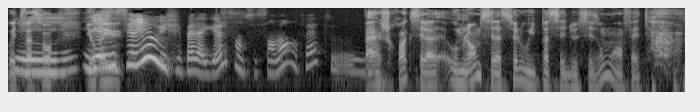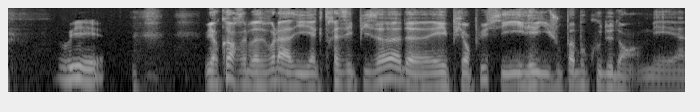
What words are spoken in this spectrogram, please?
ouais, de toute façon, il y a une eu- série où il fait pas la gueule quand il s'en va, en fait? ou- bah, je crois que c'est la Homeland, c'est la seule où il passe ses deux saisons, en fait. oui. Mais encore, bah, voilà, il y a que 13 épisodes, et puis en plus, il, il joue pas beaucoup dedans. Mais euh,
